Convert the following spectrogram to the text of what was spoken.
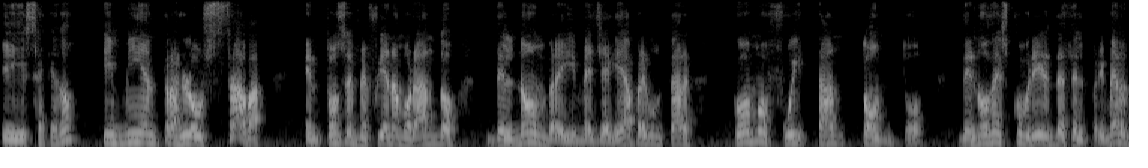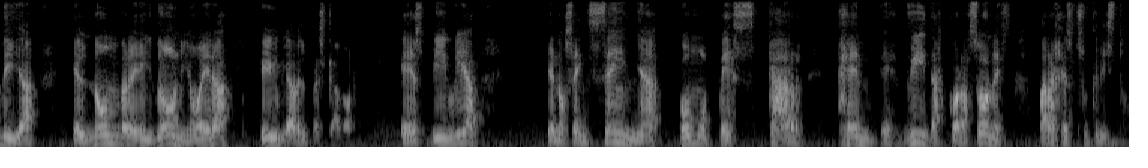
y se quedó. Y mientras lo usaba, entonces me fui enamorando del nombre y me llegué a preguntar cómo fui tan tonto de no descubrir desde el primer día el nombre idóneo era Biblia del pescador. Es Biblia que nos enseña cómo pescar gente, vidas, corazones para Jesucristo.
